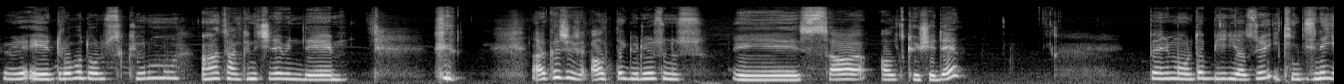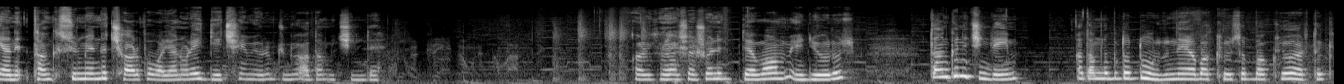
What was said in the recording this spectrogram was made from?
Şöyle airdrop'a doğru sıkıyorum ama. Aha tankın içine bindim. Arkadaşlar altta görüyorsunuz. Ee, sağ alt köşede. Benim orada bir yazıyor. İkincisine yani tankı sürmenin de çarpı var. Yani oraya geçemiyorum çünkü adam içinde. Arkadaşlar şöyle devam ediyoruz. Tankın içindeyim. Adam da burada durdu. Neye bakıyorsa bakıyor artık.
